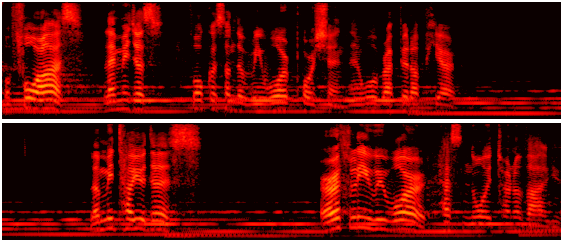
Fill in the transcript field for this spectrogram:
But for us, let me just focus on the reward portion and we'll wrap it up here. Let me tell you this earthly reward has no eternal value.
